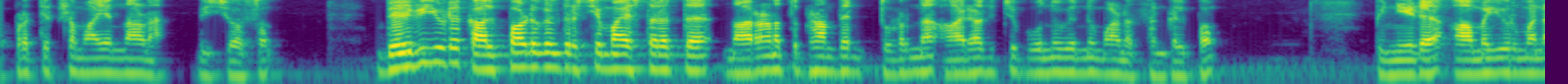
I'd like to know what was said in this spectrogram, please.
അപ്രത്യക്ഷമായെന്നാണ് വിശ്വാസം. ദേവിയുടെ കാൽപ്പാടുകൾ ദൃശ്യമായ സ്ഥലത്ത് നാരായണത്ത് ഭ്രാന്തൻ തുടർന്ന് ആരാധിച്ചു പോന്നുവെന്നുമാണ് സങ്കല്പം. പിന്നീട് ആമയൂർമന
